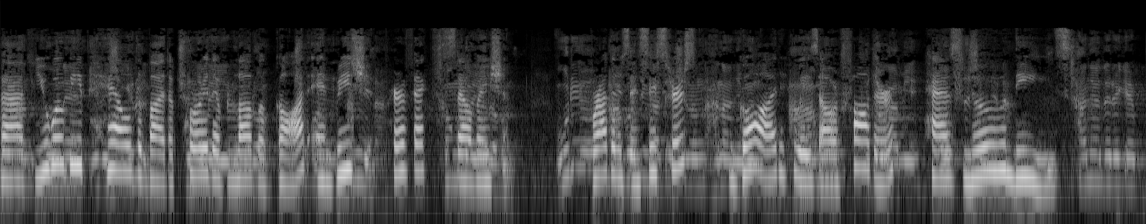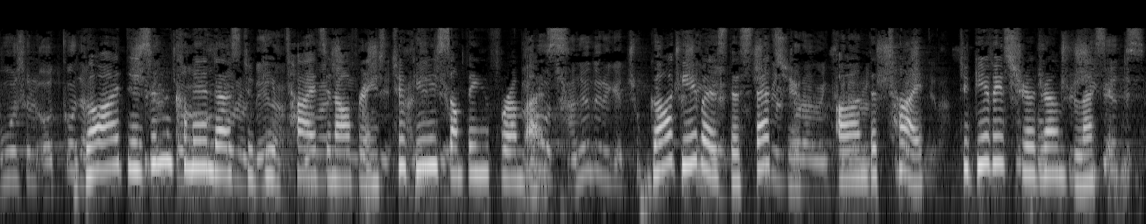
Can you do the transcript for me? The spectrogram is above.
that you will be held by the cord of love of God and reach perfect salvation. Brothers and sisters, God, who is our Father, has no needs. God doesn't command us to give tithes and offerings to gain something from us. God gave us the statute on the tithe to give his children blessings.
